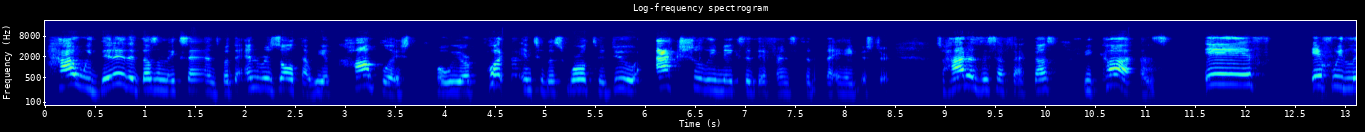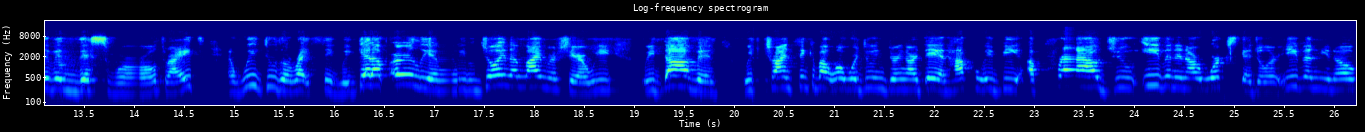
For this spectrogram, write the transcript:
How we did it, it doesn't make sense. But the end result that we accomplished what we were put into this world to do actually makes a difference to the Abishter. So how does this affect us? Because if if we live in this world, right, and we do the right thing, we get up early and we join a mimer shiur, we we daven, we try and think about what we're doing during our day and how can we be a proud Jew even in our work schedule or even you know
